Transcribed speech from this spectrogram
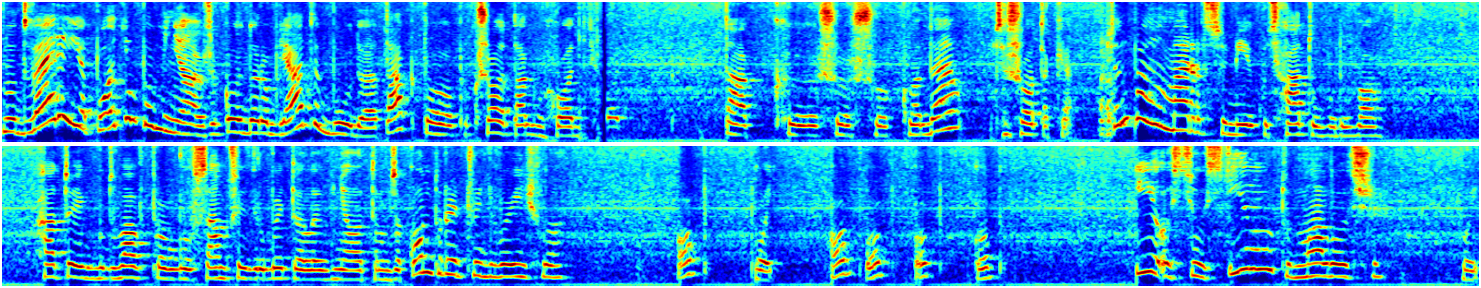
Ну, двері я потім поміняю, вже коли доробляти буду, а так, то поки що так виходить. Так, е, що, що, кладемо. Це що таке? Напевно, мер собі якусь хату будував. Хату як будував, пробував сам щось зробити, але в нього там за контури чуть вийшло. Оп, ой, оп, оп, оп, оп. І ось цю стіну тут мало ще. Ой,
